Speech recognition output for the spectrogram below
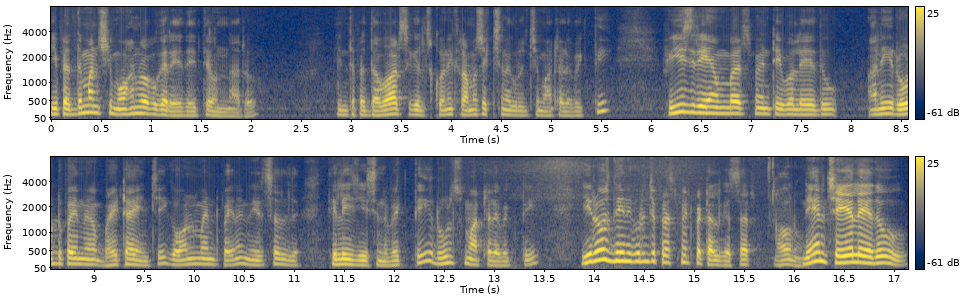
ఈ పెద్ద మనిషి మోహన్ బాబు గారు ఏదైతే ఉన్నారో ఇంత పెద్ద అవార్డ్స్ గెలుచుకొని క్రమశిక్షణ గురించి మాట్లాడే వ్యక్తి ఫీజు రియంబర్స్మెంట్ ఇవ్వలేదు అని రోడ్డు పైన బైఠాయించి గవర్నమెంట్ పైన నిరసనలు తెలియజేసిన వ్యక్తి రూల్స్ మాట్లాడే వ్యక్తి ఈరోజు దీని గురించి ప్రెస్ మీట్ పెట్టాలి కదా సార్? అవును. నేను చేయలేదు.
